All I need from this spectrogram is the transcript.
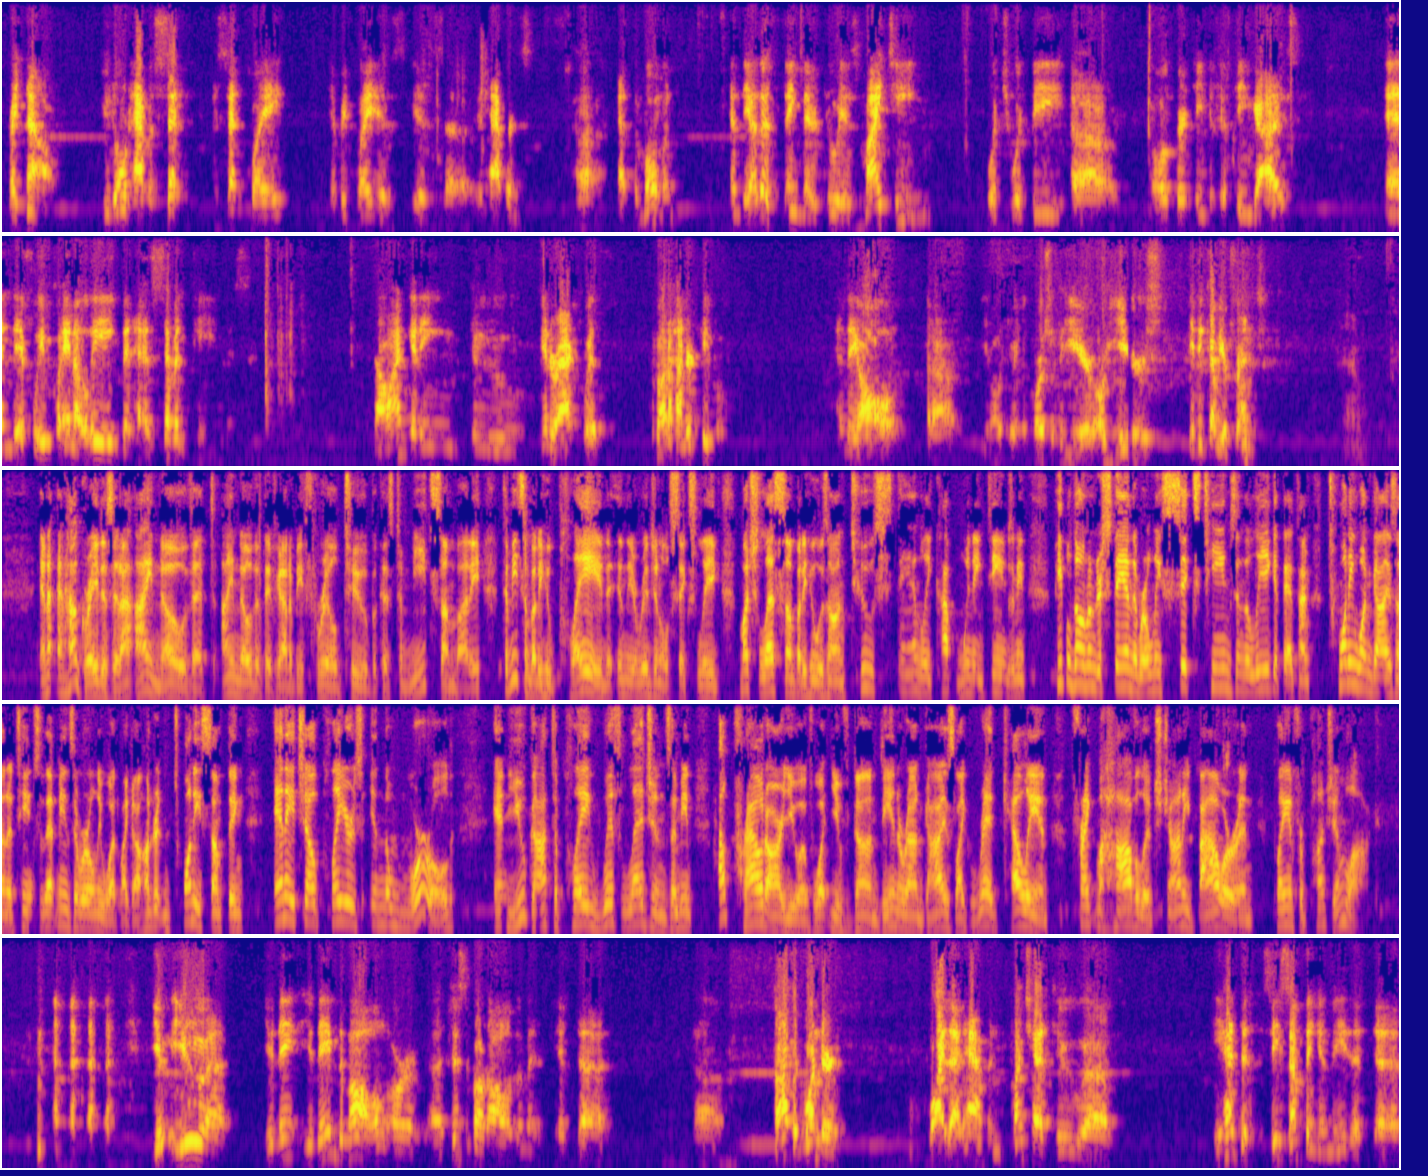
right now. You don't have a set, a set play. Every play is, is uh, it happens uh, at the moment and the other thing there too is my team, which would be uh, oh, 13 to 15 guys. And if we play in a league that has seven teams, now I'm getting to interact with about a 100 people. And they all, uh, you know, during the course of a year or years, they become your friends. And, and how great is it? I, I know that I know that they've got to be thrilled too, because to meet somebody, to meet somebody who played in the original six league, much less somebody who was on two Stanley Cup winning teams. I mean, people don't understand there were only six teams in the league at that time, 21 guys on a team. So that means there were only what, like 120 something NHL players in the world and you got to play with legends. I mean, how proud are you of what you've done, being around guys like Red Kelly and Frank Mahovlich, Johnny Bower, and playing for Punch Imlach? you you uh, you named you named them all, or uh, just about all of them. It, it uh, uh I would wonder why that happened. Punch had to uh, he had to see something in me that uh,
